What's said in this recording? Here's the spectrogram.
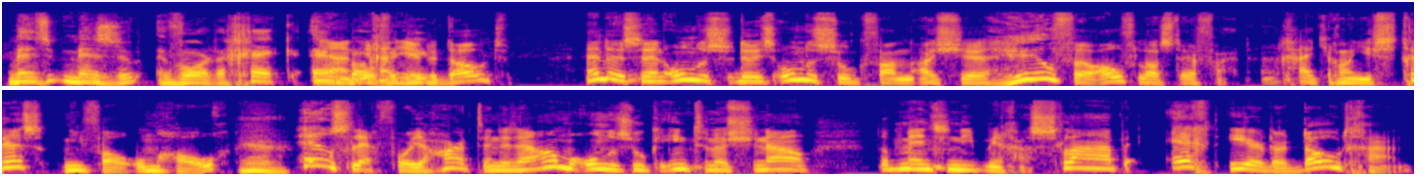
mensen, mensen worden gek. En ja, die gaan bovendien- eerder dood. He, dus er, er is onderzoek van als je heel veel overlast ervaart... dan gaat je gewoon je stressniveau omhoog. Heel slecht voor je hart. En er zijn allemaal onderzoeken internationaal... dat mensen niet meer gaan slapen, echt eerder doodgaan.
